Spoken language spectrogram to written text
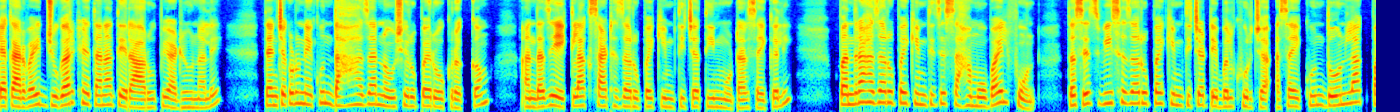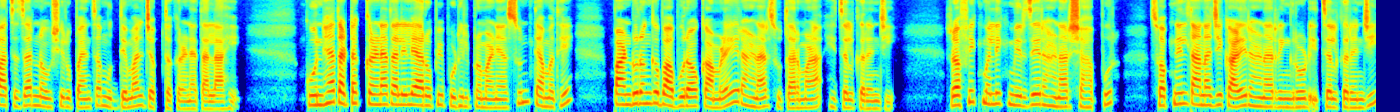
या कारवाईत जुगार खेळताना तेरा आरोपी आढळून आले. त्यांच्याकडून एकूण दहा हजार नऊशे रुपये रोख रक्कम अंदाजे एक लाख साठ हजार रुपये किमतीच्या तीन मोटारसायकली पंधरा हजार रुपये किमतीचे सहा मोबाईल फोन तसेच वीस हजार रुपये किमतीच्या टेबल खुर्च्या असा एकूण दोन लाख पाच हजार नऊशे रुपयांचा मुद्देमाल जप्त करण्यात आला आहे. गुन्ह्यात अटक करण्यात आलेले आरोपी पुढीलप्रमाणे असून त्यामध्ये पांडुरंग बाबूराव कांबळे राहणार सुतारमळा हिचलकरंजी रफिक मलिक मिर्जे राहणार शहापूर. स्वप्नील तानाजी काळी राहणार रिंगरोड इचलकरंजी.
